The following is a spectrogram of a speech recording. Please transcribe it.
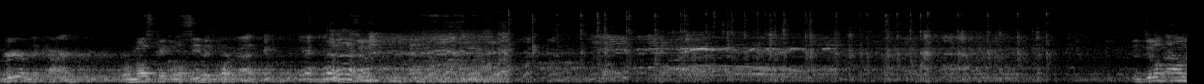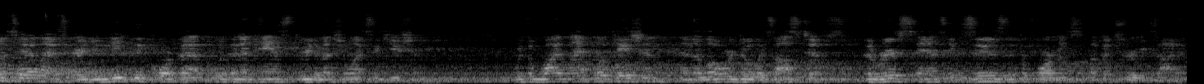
rear of the car, where most people will see the Corvette, the dual element tail lamps are uniquely Corvette with an enhanced three-dimensional execution. With the wide lamp location and the lower dual exhaust tips, the rear stance exudes the performance of a true exotic.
